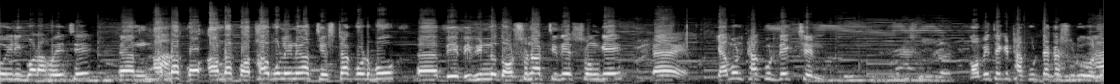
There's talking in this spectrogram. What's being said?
তৈরি করা হয়েছে। আম, আমরা আমরা কথা বলে নেওয়ার চেষ্টা করব বিভিন্ন দর্শনার্থীদের সঙ্গে। কেমন ঠাকুর দেখছেন? কবে থেকে ঠাকুর দেখা শুরু হলো?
